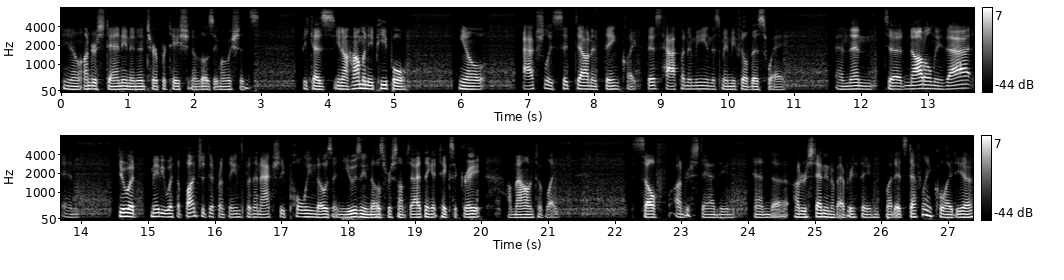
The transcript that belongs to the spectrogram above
you know, understanding and interpretation of those emotions. Because you know, how many people, you know, actually sit down and think like, this happened to me and this made me feel this way, and then to not only that and do it maybe with a bunch of different things, but then actually pulling those and using those for something. I think it takes a great amount of like self understanding and uh, understanding of everything. But it's definitely a cool idea.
